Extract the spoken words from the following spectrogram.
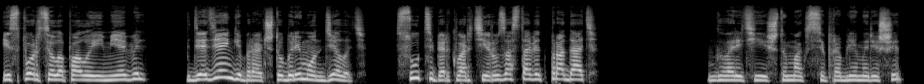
испортила полы и мебель. Где деньги брать, чтобы ремонт делать? Суд теперь квартиру заставит продать. Говорить ей, что Макс все проблемы решит,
